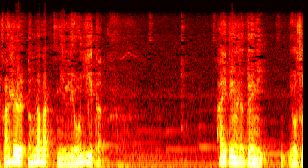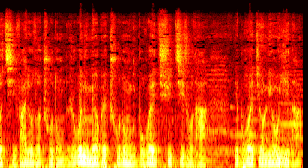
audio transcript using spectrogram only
凡是能让你留意的，它一定是对你有所启发、有所触动的。如果你没有被触动，你不会去记住它，也不会就留意它。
